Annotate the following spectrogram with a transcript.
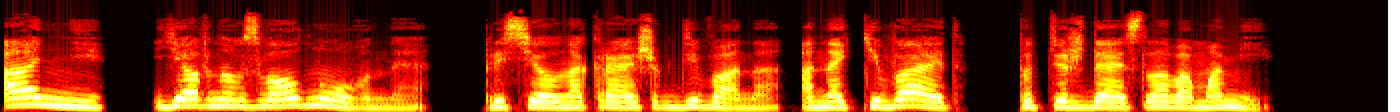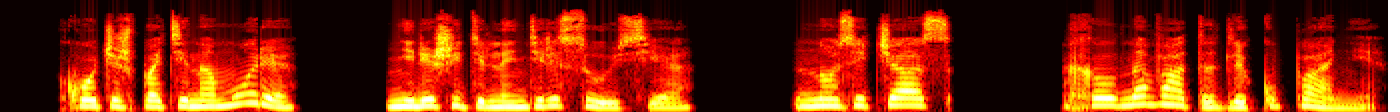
Анни, явно взволнованная, присела на краешек дивана. Она кивает, подтверждая слова мами. «Хочешь пойти на море?» Нерешительно интересуюсь я. Но сейчас холодновато для купания.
